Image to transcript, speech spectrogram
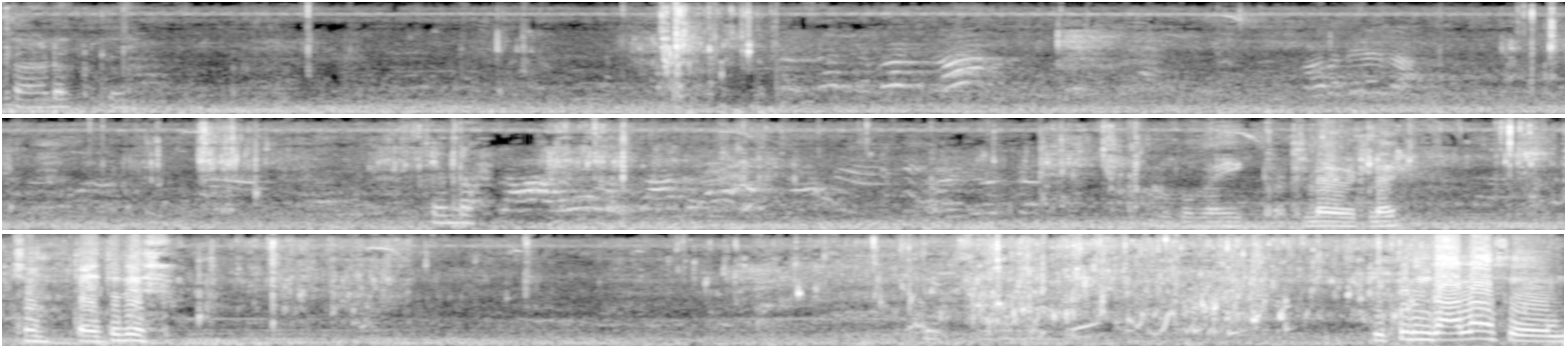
इथं अडकतंय चलो. बघा एक कटला भेटलाय चल त्याचं दिस. तिकडून झाला असं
